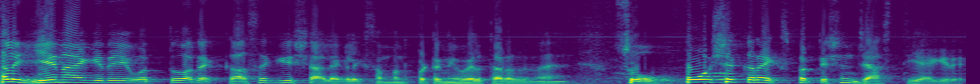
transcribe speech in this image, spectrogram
ಅಲ್ಲ ಏನಾಗಿದೆ ಇವತ್ತು? ಅದೇ ಖಾಸಗಿ ಶಾಲೆಗಳಿಗೆ ಸಂಬಂಧಪಟ್ಟ ನೀವು ಹೇಳ್ತಾ ಇರೋದನ್ನೇ. ಸೊ ಪೋಷಕರ ಎಕ್ಸ್ಪೆಕ್ಟೇಷನ್ ಜಾಸ್ತಿ ಆಗಿದೆ.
